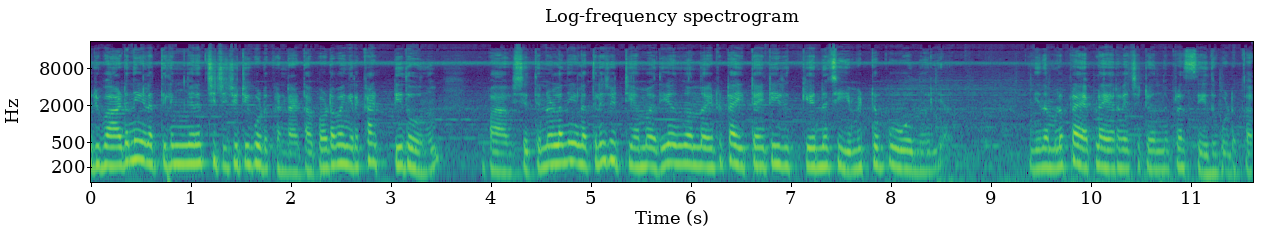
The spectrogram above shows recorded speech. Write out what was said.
ഒരുപാട് നീളത്തിൽ ഇങ്ങനെ ചുറ്റി ചുറ്റി കൊടുക്കണ്ട കേട്ടോ. അപ്പോൾ അവിടെ ഭയങ്കര കട്ടി തോന്നും. അപ്പോൾ ആവശ്യത്തിനുള്ള നീളത്തിൽ ചുറ്റിയാൽ മതി. അത് നന്നായിട്ട് ടൈറ്റായിട്ട് ഇരിക്കുക തന്നെ ചെയ്യും. വിട്ട് പോകുന്നില്ല ഇനി നമ്മൾ പ്ലെയർ വെച്ചിട്ട് ഒന്ന് പ്രസ് ചെയ്ത് കൊടുക്കുക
